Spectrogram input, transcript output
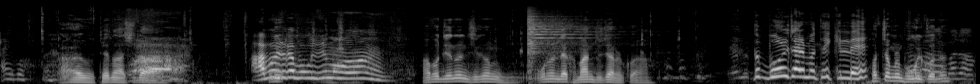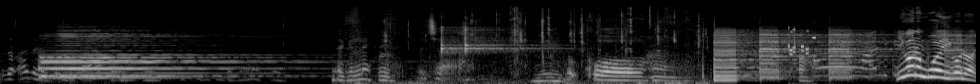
아이고. 아유 대단하시다. 아버지가 보시면 아버지는 지금 오늘 내가 가만두지 않을 거야. 너 뭘 잘못했길래? 허점을 보고 있거든. 되길래. 넣고. 이거는 뭐야 이거는?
